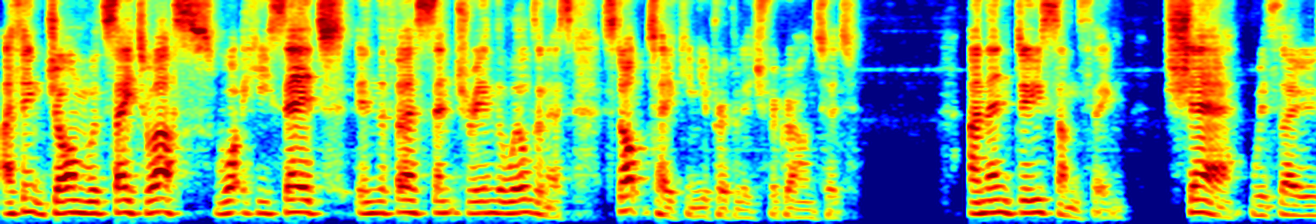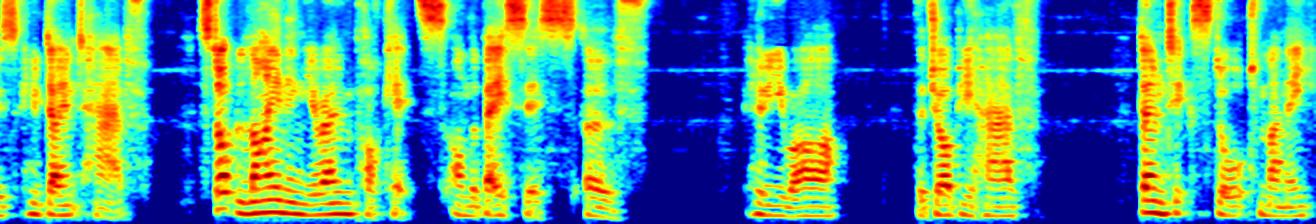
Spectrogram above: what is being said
I think John would say to us what he said in the first century in the wilderness stop taking your privilege for granted and then do something, share with those who don't have. Stop lining your own pockets on the basis of who you are, the job you have. Don't extort money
